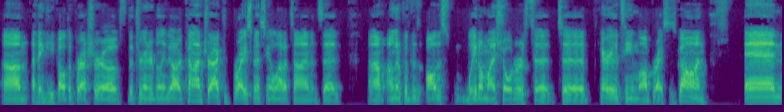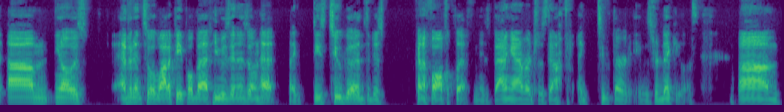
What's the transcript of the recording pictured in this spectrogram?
Um, I think he felt the pressure of the $300 million contract, Bryce missing a lot of time and said, um, I'm going to put this, all this weight on my shoulders to, to carry the team while Bryce is gone. And, um, you know, it was evident to a lot of people that he was in his own head. Like he's too good to just kind of fall off a cliff. I mean, his batting average was down to like 230. It was ridiculous. Um,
